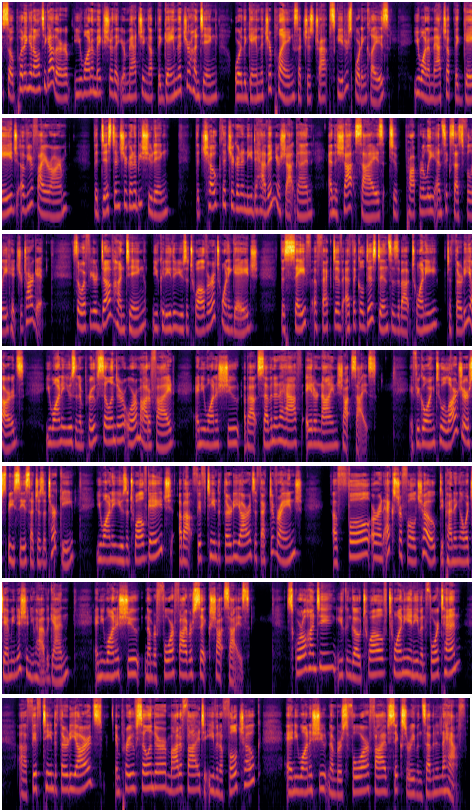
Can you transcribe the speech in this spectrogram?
So, putting it all together, you want to make sure that you're matching up the game that you're hunting or the game that you're playing, such as trap, skeet, or sporting clays. You want to match up the gauge of your firearm, the distance you're going to be shooting, the choke that you're going to need to have in your shotgun, and the shot size to properly and successfully hit your target. So if you're dove hunting, you could either use a 12 or a 20 gauge. The safe, effective, ethical distance is about 20 to 30 yards. You want to use an improved cylinder or a modified, and you want to shoot about seven and a half, eight or nine shot size. If you're going to a larger species, such as a turkey, you want to use a 12 gauge, about 15 to 30 yards effective range a full or an extra full choke, depending on which ammunition you have again, and you want to shoot number four, five, or six shot size. Squirrel hunting, you can go 12, 20, and even 410, uh, 15 to 30 yards, improved cylinder, modified to even a full choke, and you want to shoot numbers four, five, six, or even seven and a half.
